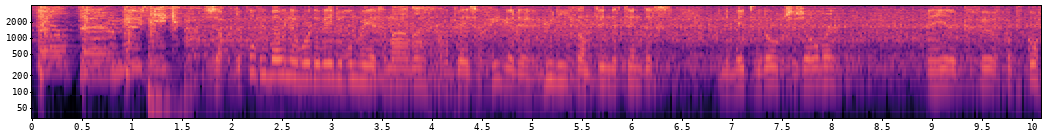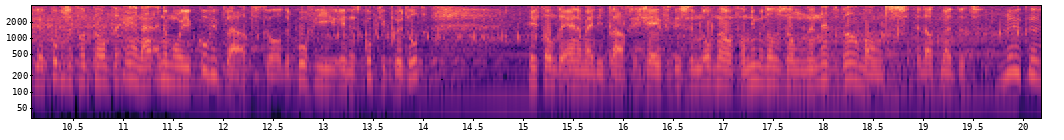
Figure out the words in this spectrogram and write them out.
filtermuziek. Zo, de koffiebonen worden wederom weer gemalen op deze 4e juni van 2020 in de meteorologische zomer. Een heerlijk geurig kopje koffie afkomstig van tante Erna en een mooie koffieplaat. Terwijl de koffie hier in het kopje pruttelt, heeft tante Erna mij die plaat gegeven. Het is een opname van niemand anders dan Net Welmans. En dat met het leuke,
